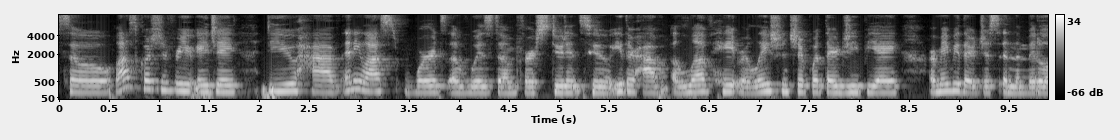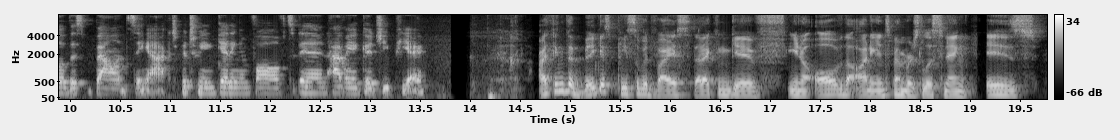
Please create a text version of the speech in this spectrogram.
So, last question for you, AJ. Do you have any last words of wisdom for students who either have a love hate relationship with their GPA, or maybe they're just in the middle of this balancing act between getting involved and having a good GPA? I think the biggest piece of advice that I can give, you know, all of the audience members listening is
